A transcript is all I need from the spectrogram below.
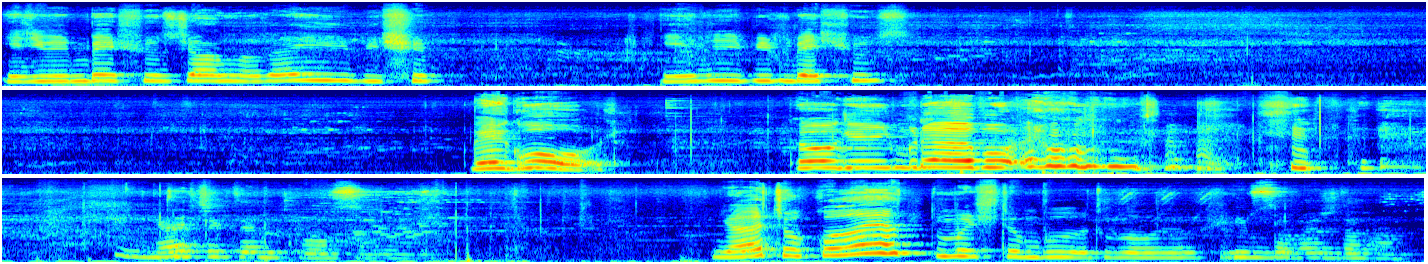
7500 canlı da iyiymişim. 7500. Ve gol. Pro Game bravo. Gerçekten prosun ya. Ya çok kolay atmıştım bu Bir şimdi. savaş daha.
